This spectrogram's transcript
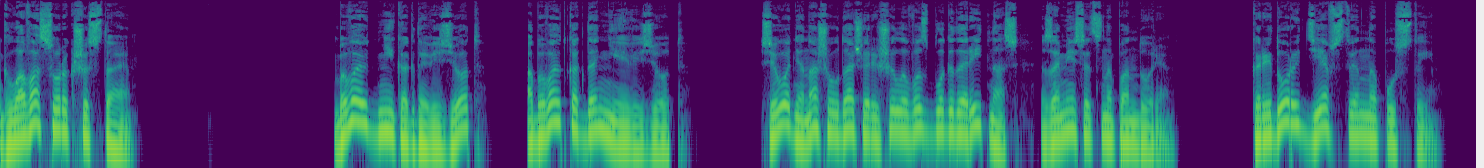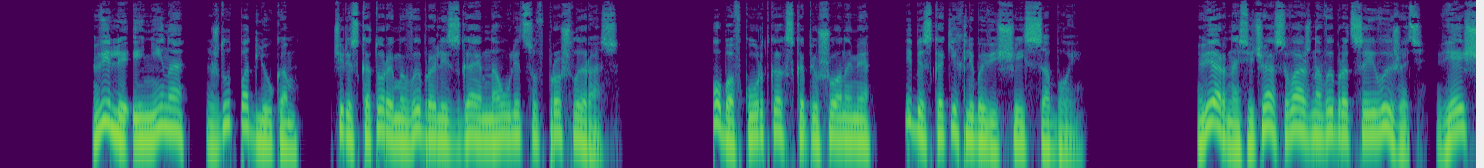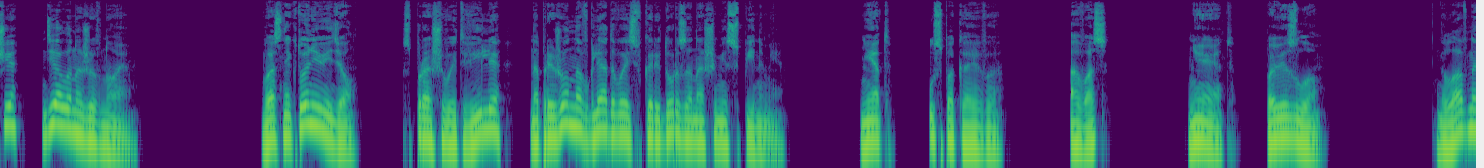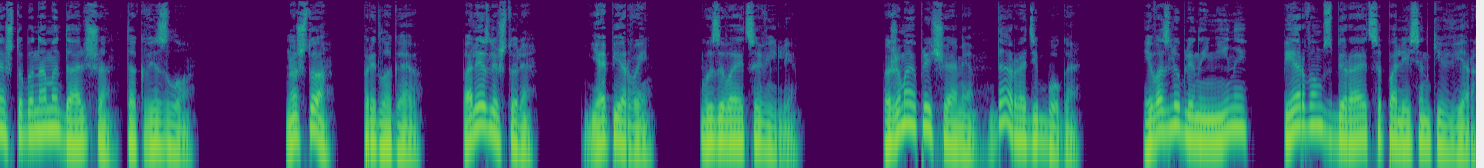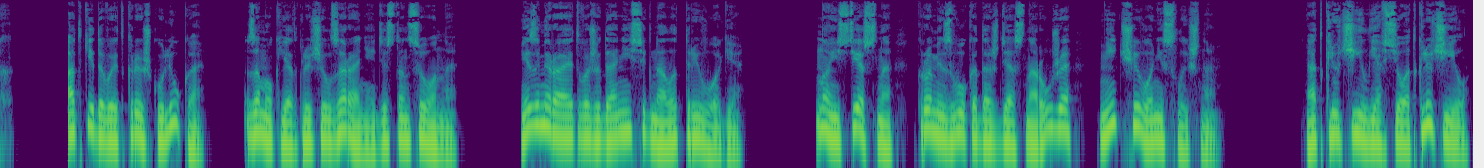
Глава 46. Бывают дни, когда везет, а бывают, когда не везет. Сегодня наша удача решила возблагодарить нас за месяц на Пандоре. Коридоры девственно пусты. Вилли и Нина ждут под люком, через который мы выбрались с Гаем на улицу в прошлый раз. Оба в куртках с капюшонами и без каких-либо вещей с собой. Верно, сейчас важно выбраться и выжить. Вещи — дело наживное. «Вас никто не видел?» — спрашивает Вилли, напряженно вглядываясь в коридор за нашими спинами. «Нет», — успокаиваю. «А вас?» «Нет, повезло». «Главное, чтобы нам и дальше так везло». «Ну что?» — предлагаю. «Полезли, что ли?» «Я первый», — вызывается Вилли. Пожимаю плечами. «Да, ради бога» и возлюбленный Нины первым взбирается по лесенке вверх, откидывает крышку люка, замок я отключил заранее, дистанционно, и замирает в ожидании сигнала тревоги. Но, естественно, кроме звука дождя снаружи, ничего не слышно. «Отключил я все, отключил!»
